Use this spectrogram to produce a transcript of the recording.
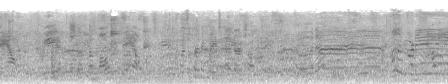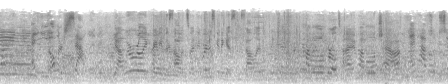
down. We shut the mall down. What's the perfect way to end our shopping day? Olive Garden. And eat all their salad. Yeah, we were really craving the salad, so I think we're just gonna get some salad. Have a little girl time, have a little chat. And have some soup.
